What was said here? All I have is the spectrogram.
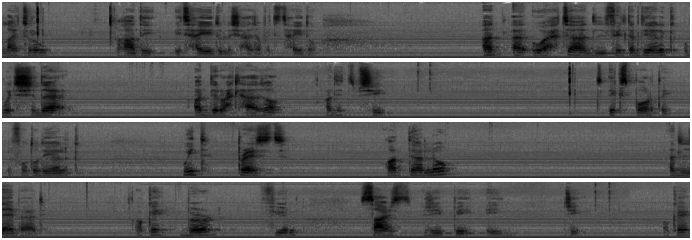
Lightroom غادي يتحيد ولا شي حاجة بغيتي تحيدو هاد وحتى هاد الفلتر ديالك بغيتي يضيع غدير واحد الحاجة غادي تمشي اكسبورتي الفوتو ديالك ويد بريست غدير له هاد اللعبة هادي. أوكي؟ بيرن فيول سايز جي بي اي أوكي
